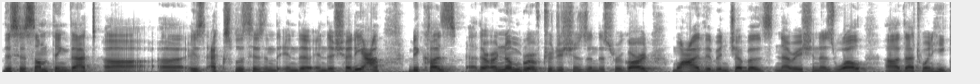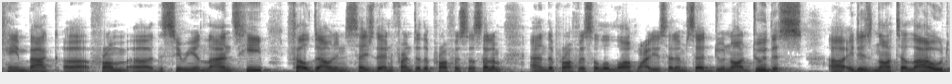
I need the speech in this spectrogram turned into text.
this is something that uh, uh, is explicit in the, in the in the Sharia because there are a number of traditions in this regard. Mu'adh ibn Jabal's narration as well uh, that when he came back uh, from uh, the Syrian lands, he fell down in sajda in front of the Prophet ﷺ, and the Prophet ﷺ said, "Do not do this." uh, it is not allowed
